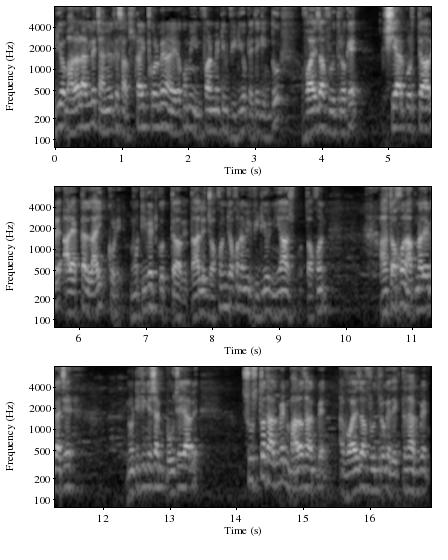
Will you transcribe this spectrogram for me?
ভিডিও ভালো লাগলে চ্যানেলকে সাবস্ক্রাইব করবেন, আর এরকমই ইনফরমেটিভ ভিডিও পেতে কিন্তু ভয়েস অফ রুদ্রকে শেয়ার করতে হবে আর একটা লাইক করে মোটিভেট করতে হবে। তাহলে যখন যখন আমি ভিডিও নিয়ে আসব, তখন, আর তখন আপনাদের কাছে নোটিফিকেশান পৌঁছে যাবে। সুস্থ থাকবেন, ভালো থাকবেন, আর ভয়েস অফ রুদ্রকে দেখতে থাকবেন।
